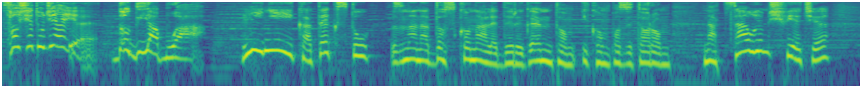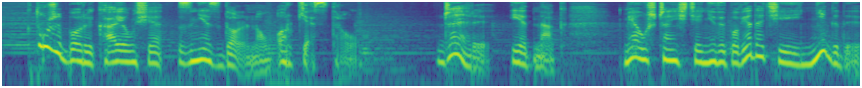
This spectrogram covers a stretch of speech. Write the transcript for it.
Co się tu dzieje? Do diabła! Linijka tekstu znana doskonale dyrygentom i kompozytorom na całym świecie, którzy borykają się z niezdolną orkiestrą. Jerry jednak miał szczęście nie wypowiadać jej nigdy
